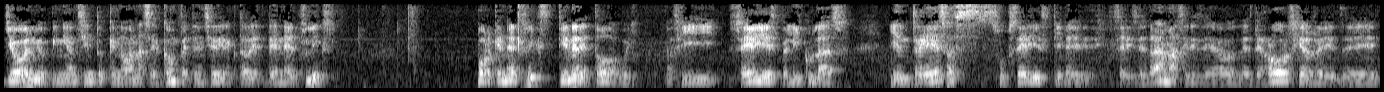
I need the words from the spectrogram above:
yo, en mi opinión, siento que no van a hacer competencia directa de, Netflix. Porque Netflix tiene de todo, güey. Así, series, películas. Y entre esas subseries tiene series de drama, series de, terror, series de,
